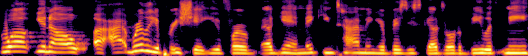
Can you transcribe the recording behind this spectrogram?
Well, you know, I really appreciate you for again making time in your busy schedule to be with me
